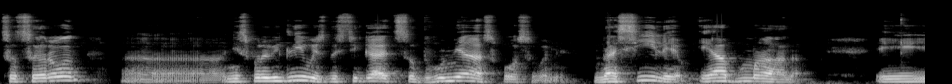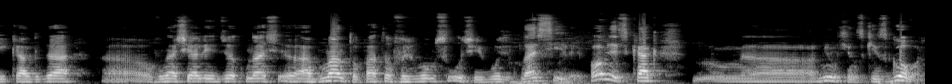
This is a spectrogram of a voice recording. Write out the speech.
Цицерон, несправедливость достигается двумя способами. Насилием и обманом. И когда Э, вначале идет обман, то потом в любом случае будет насилие. Помните, как э, Мюнхенский сговор?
